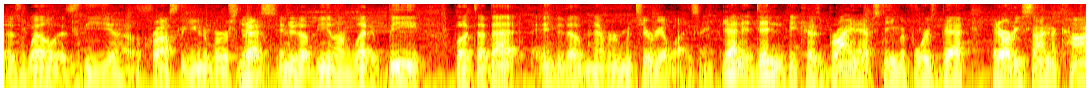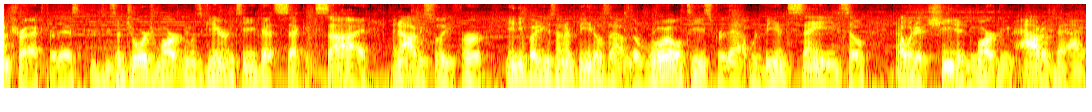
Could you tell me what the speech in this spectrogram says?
as well as the uh, Across the Universe that Yes. ended up being on Let It Be. But uh, that ended up never materializing. Yeah, and it didn't because Brian Epstein, before his death, had already signed the contract for this. So George Martin was guaranteed that second side. And obviously, for anybody who's on a Beatles album, the royalties for that would be insane. So that would have cheated Martin out of that.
